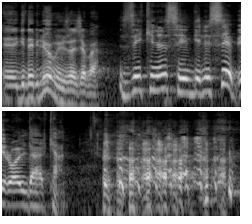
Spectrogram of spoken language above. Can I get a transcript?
e, gidebiliyor muyuz acaba? Zeki'nin sevgilisi bir rol derken.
